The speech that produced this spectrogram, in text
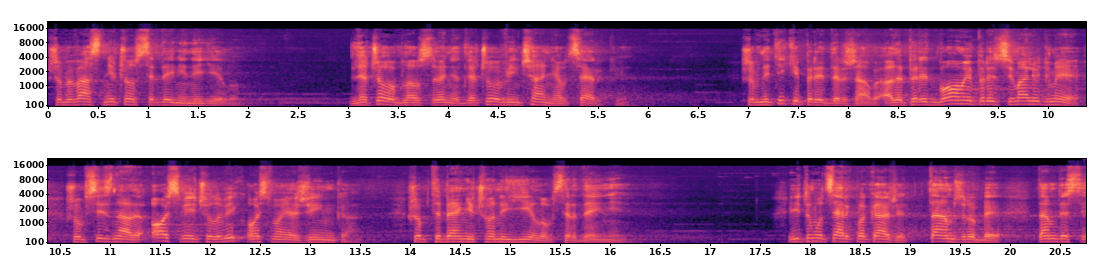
щоб вас нічого всередині не їло. Для чого благословення, для чого вінчання в церкві? Щоб не тільки перед державою, але перед Богом і перед всіма людьми, щоб всі знали, ось мій чоловік, ось моя жінка, щоб тебе нічого не їло всередині. І тому церква каже, там зроби, там десь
